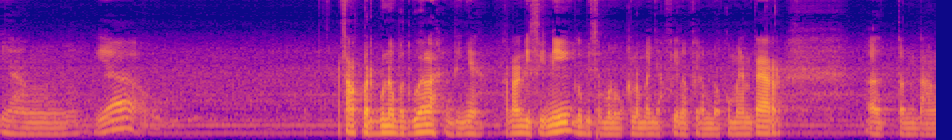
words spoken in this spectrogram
yang ya sangat berguna buat gue lah intinya. Karena di sini gue bisa menemukan banyak film-film dokumenter uh, tentang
